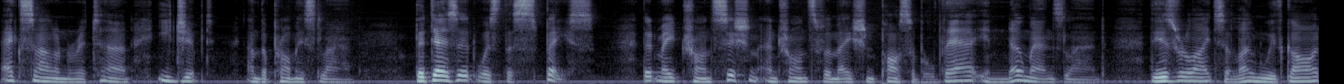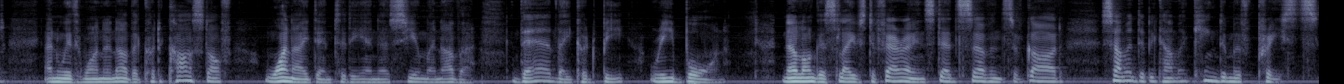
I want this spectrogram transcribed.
exile and return, Egypt and the Promised Land. The desert was the space that made transition and transformation possible. There, in no man's land, the Israelites, alone with God and with one another, could cast off one identity and assume another. There they could be reborn no longer slaves to Pharaoh, instead servants of God, summoned to become a kingdom of priests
